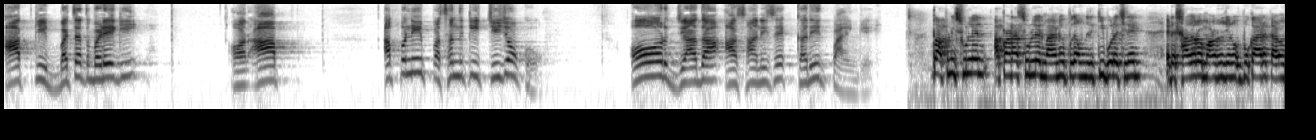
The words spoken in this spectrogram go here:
आपकी बचत बढ़ेगी और आप अपनी पसंद की चीज़ों को और ज़्यादा आसानी से खरीद पाएँगे। তো আপনি শুনলেন, আপনারা শুনলেন মাননীয় প্রধানমন্ত্রী কী বলেছিলেন? এটা সাধারণ মানুষের জন্য উপকার, কারণ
